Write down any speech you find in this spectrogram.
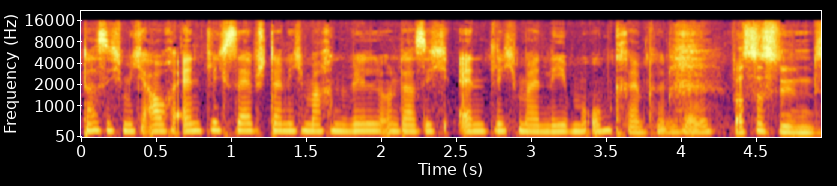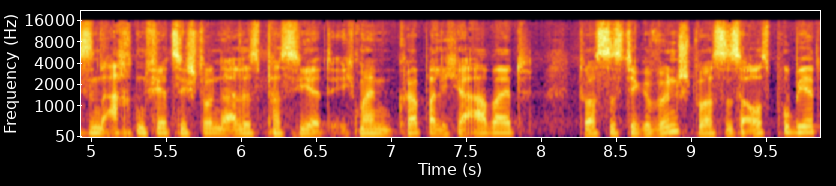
dass ich mich auch endlich selbstständig machen will und dass ich endlich mein Leben umkrempeln will. Was ist in diesen 48 Stunden alles passiert? Ich meine, körperliche Arbeit, du hast es dir gewünscht, du hast es ausprobiert.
